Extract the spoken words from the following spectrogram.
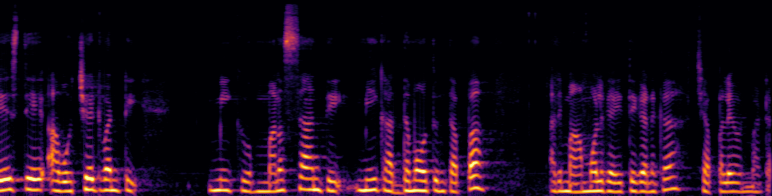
చేస్తే ఆ వచ్చేటువంటి మీకు మనశ్శాంతి మీకు అర్థమవుతుంది తప్ప అది మామూలుగా అయితే కనుక చెప్పలేము అనమాట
